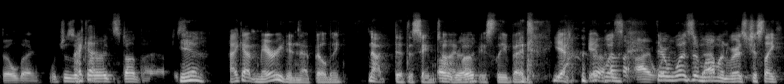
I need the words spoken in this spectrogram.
building, which is a got- great stunt. I have to say. yeah. I got married in that building, not at the same Oh, time, really? obviously, but yeah, it was. There was a moment where it's just like,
